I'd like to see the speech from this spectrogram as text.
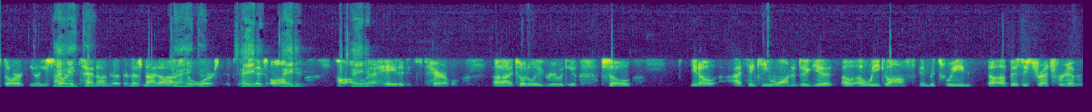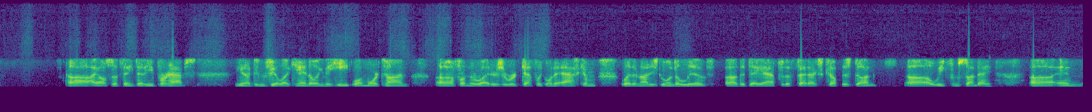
start. You know, you start at ten under, then there's nine. Oh, it's the hate that. worst. It's, Hate it's it. awful. Hate it. Oh, Hate it. I hate it. It's terrible. Uh, I totally agree with you. So, you know, I think he wanted to get a, a week off in between uh, a busy stretch for him. Uh, I also think that he perhaps, you know, didn't feel like handling the heat one more time uh, from the writers who were definitely going to ask him whether or not he's going to live uh, the day after the FedEx Cup is done, uh, a week from Sunday. Uh, and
